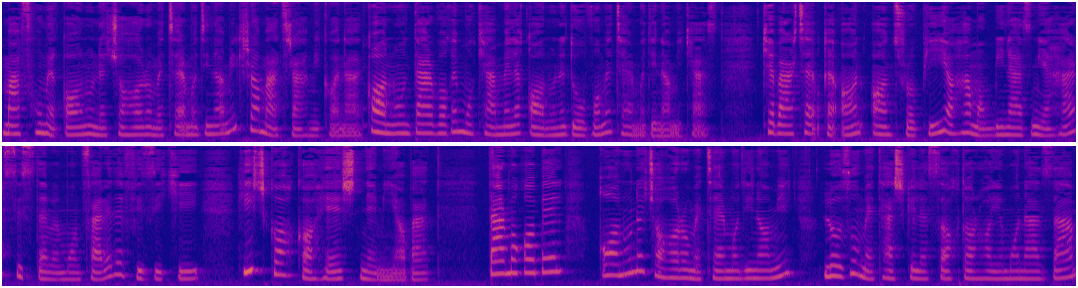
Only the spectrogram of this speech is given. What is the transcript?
مفهوم قانون چهارم ترمودینامیک را مطرح می کند. قانون در واقع مکمل قانون دوم ترمودینامیک است که بر طبق آن آنتروپی یا همان بینظمی هر سیستم منفرد فیزیکی هیچگاه کاهش نمییابد. در مقابل قانون چهارم ترمودینامیک لزوم تشکیل ساختارهای منظم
